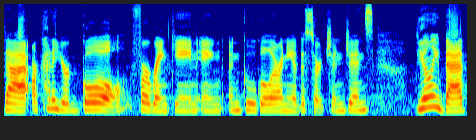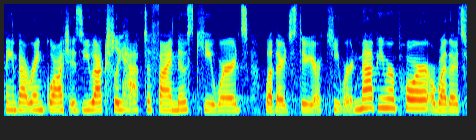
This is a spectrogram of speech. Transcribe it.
that are kind of your goal for ranking in, in Google or any of the search engines. The only bad thing about RankWatch is you actually have to find those keywords, whether it's through your keyword mapping report or whether it's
